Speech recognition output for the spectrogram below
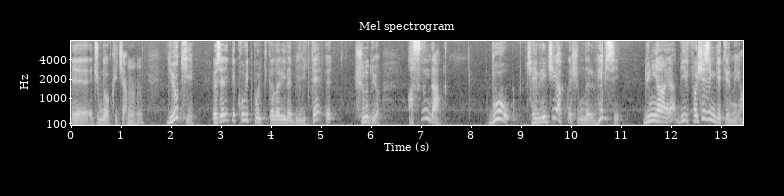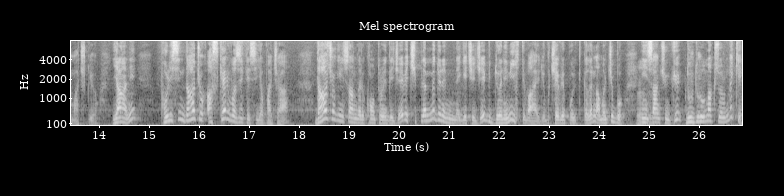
e, cümle okuyacağım. Diyor ki özellikle Covid politikalarıyla birlikte e, şunu diyor. Aslında bu çevreci yaklaşımların hepsi dünyaya bir faşizm getirmeyi amaçlıyor. Yani polisin daha çok asker vazifesi yapacağı, daha çok insanları kontrol edeceği ve çiplenme dönemine geçeceği bir dönemi ihtiva ediyor. Bu çevre politikalarının amacı bu. İnsan çünkü durdurulmak zorunda ki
